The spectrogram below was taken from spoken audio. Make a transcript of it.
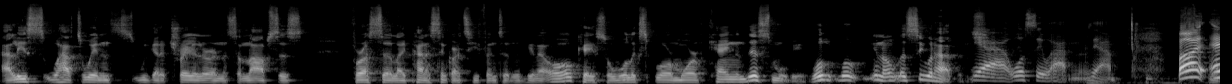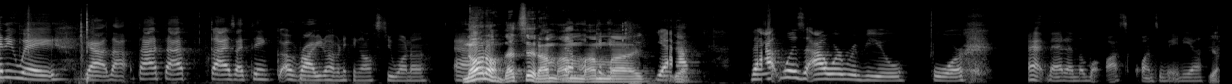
At least we'll have to wait and s- we get a trailer and a synopsis for us to like kind of sink our teeth into it. Be like, oh, okay, so we'll explore more of Kang in this movie. We'll, we'll, you know, let's see what happens. yeah, we'll see what happens. Yeah, but anyway, yeah, that that that guys, I think uh, Rod, you don't have anything else you want to? Add? No, no, that's it. I'm, No, I'm, I'm. Uh, Yeah. yeah. that was our review for Ant Man and the Wasp: Quantumania. Yeah.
